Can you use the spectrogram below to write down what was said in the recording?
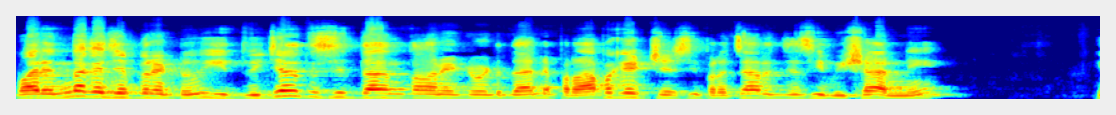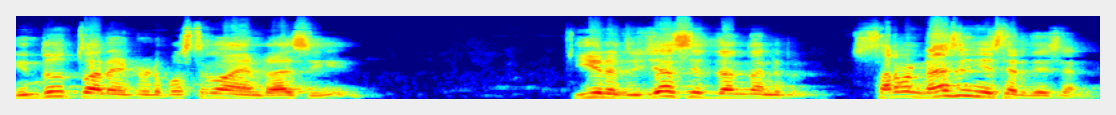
వారు ఇందాక చెప్పినట్టు ఈ ద్విజాత సిద్ధాంతం అనేటువంటి దాన్ని ప్రాపగేట్ చేసి ప్రచారం చేసి ఈ విషయాన్ని హిందుత్వం అనేటువంటి పుస్తకం ఆయన రాసి ఈయన ద్విజాత సిద్ధాంతాన్ని సర్వనాశనం చేశారు దేశాన్ని.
